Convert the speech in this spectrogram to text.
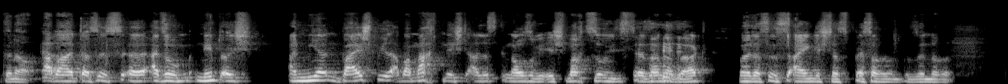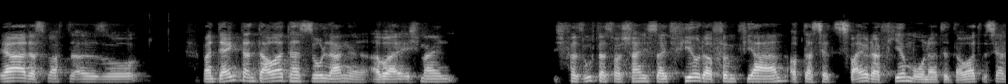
genau. Aber das ist, äh, also nehmt euch an mir ein Beispiel, aber macht nicht alles genauso wie ich. Macht so, wie es der Sander sagt, weil das ist eigentlich das Bessere und Gesündere. Ja, das macht also, man denkt, dann dauert das so lange, aber ich meine, ich versuche das wahrscheinlich seit vier oder fünf Jahren. Ob das jetzt zwei oder vier Monate dauert, ist ja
